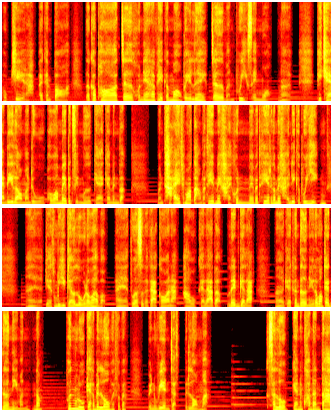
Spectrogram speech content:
โอเคนะไปกันต่อ แล้วก็พอเจอคนเนี้ยแล้วเพจก็มองไปเรื่อย เจอเหมือนผู้หญิงใส่หมวกนะพี่แคนดี้เรามาดู เพราะว่าไม่เป็นฝีมือแกแกเป็นแบบ มันขายเฉพาะต่างประเทศไม่ขายคนในประเทศแล้วก็ไม่ขายดีกับผู้หญิงเออแกต้องมีแกรู้แล้วว่าแบบเออตัวสุลกากรอะเอาแกละแบบเล่นแกละเออแกขึ้นเดินหนีระหว่างแกเดินหนีเหมือนเนาะเพิ่งรู้แกก็เป็นโรคไปปะเป็นเวียนจัดเป็นลมอะสรุปแกนั้นความดันต่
